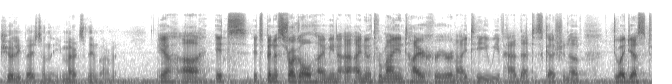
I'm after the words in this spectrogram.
purely based on the merits of the environment. Yeah, uh, it's it's been a struggle. I mean, I, I, know through my entire career in IT, we've had that discussion of, do I just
